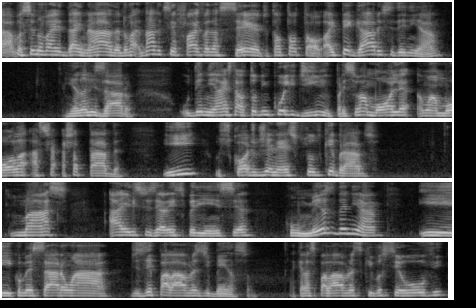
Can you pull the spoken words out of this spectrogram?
Ah, você não vai dar em nada, vai, nada que você faz vai dar certo, tal, tal, tal. Aí pegaram esse DNA e analisaram. O DNA estava todo encolhidinho, parecia uma mola, uma mola achatada. E os códigos genéticos todos quebrados. Mas aí eles fizeram a experiência com o mesmo DNA e começaram a dizer palavras de bênção. Aquelas palavras que você ouve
